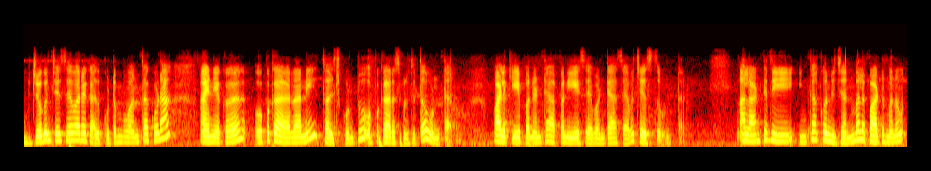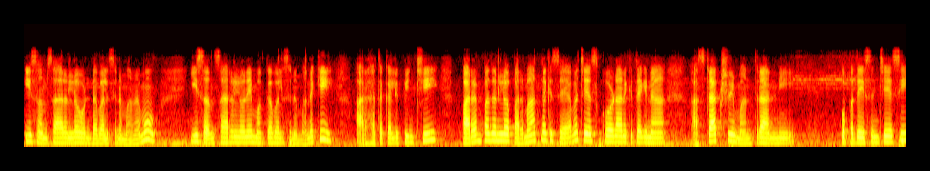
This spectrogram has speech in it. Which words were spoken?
ఉద్యోగం చేసేవారే కాదు కుటుంబం అంతా కూడా ఆయన యొక్క ఉపకారాన్ని తలుచుకుంటూ ఉపకార స్మృతితో ఉంటారు. వాళ్ళకి ఏ పని అంటే ఆ పని ఏ సేవ అంటే ఆ సేవ చేస్తూ ఉంటారు. అలాంటిది ఇంకా కొన్ని జన్మల పాటు మనం ఈ సంసారంలో ఉండవలసిన మనము ఈ సంసారంలోనే మగ్గవలసిన మనకి అర్హత కల్పించి పరంపదంలో పరమాత్మకి సేవ చేసుకోవడానికి తగిన అష్టాక్షరి మంత్రాన్ని ఉపదేశం చేసి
